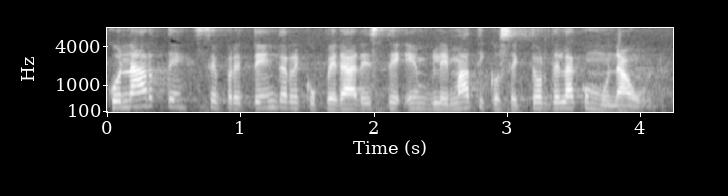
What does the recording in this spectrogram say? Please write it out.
Con arte se pretende recuperar este emblemático sector de la Comuna 1.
